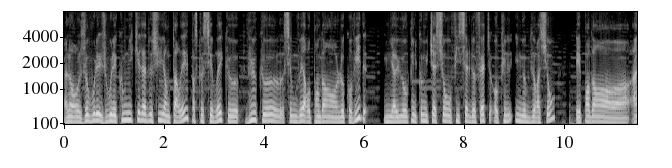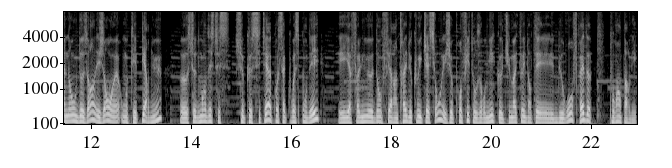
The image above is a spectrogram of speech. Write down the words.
Alors je voulais, je voulais communiquer là-dessus et en parler parce que c'est vrai que vu que c'est ouvert pendant le Covid, il n'y a eu aucune communication officielle de fait, aucune inauguration. Et pendant un an ou deux ans, les gens ont été perdus, euh, se demandaient ce, que c'était, à quoi ça correspondait. Et il a fallu euh, donc faire un travail de communication. Et je profite aujourd'hui que tu m'accueilles dans tes bureaux, Fred, pour en parler.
